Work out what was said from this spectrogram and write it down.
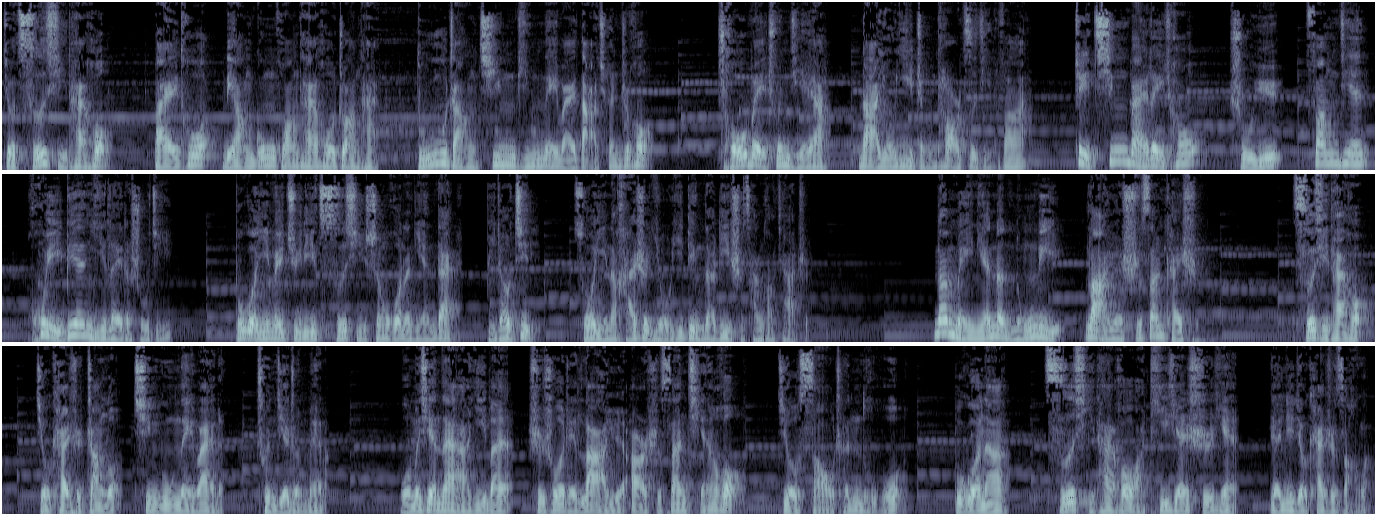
就慈禧太后摆脱两宫皇太后状态，独掌清廷内外大权之后，筹备春节呀，那有一整套自己的方案。这《清拜类钞》属于坊间汇编一类的书籍。不过，因为距离慈禧生活的年代比较近，所以呢，还是有一定的历史参考价值。那每年的农历腊月十三开始，慈禧太后就开始张罗清宫内外的春节准备了。我们现在啊，一般是说这腊月二十三前后就扫尘土，不过呢，慈禧太后啊，提前十天人家就开始扫了。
